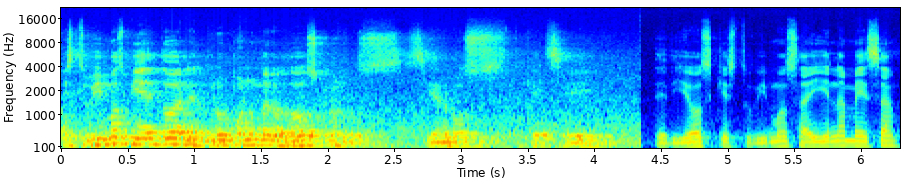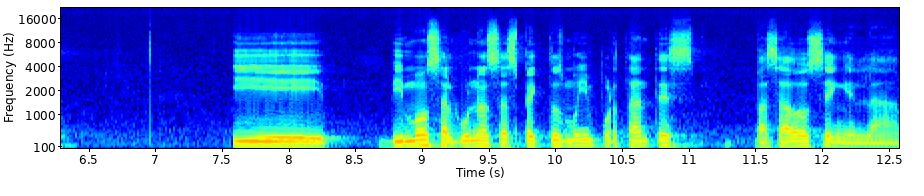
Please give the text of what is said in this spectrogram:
Estuvimos viendo en el grupo número 2 con los siervos de Dios que estuvimos ahí en la mesa y vimos algunos aspectos muy importantes basados en la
